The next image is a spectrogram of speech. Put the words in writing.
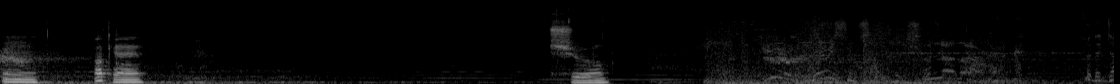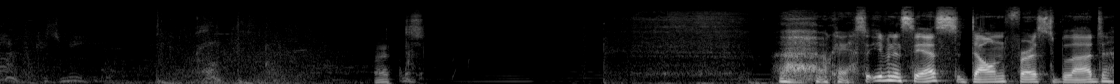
Hmm. Okay. Okay, so even in CS, down first blood.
